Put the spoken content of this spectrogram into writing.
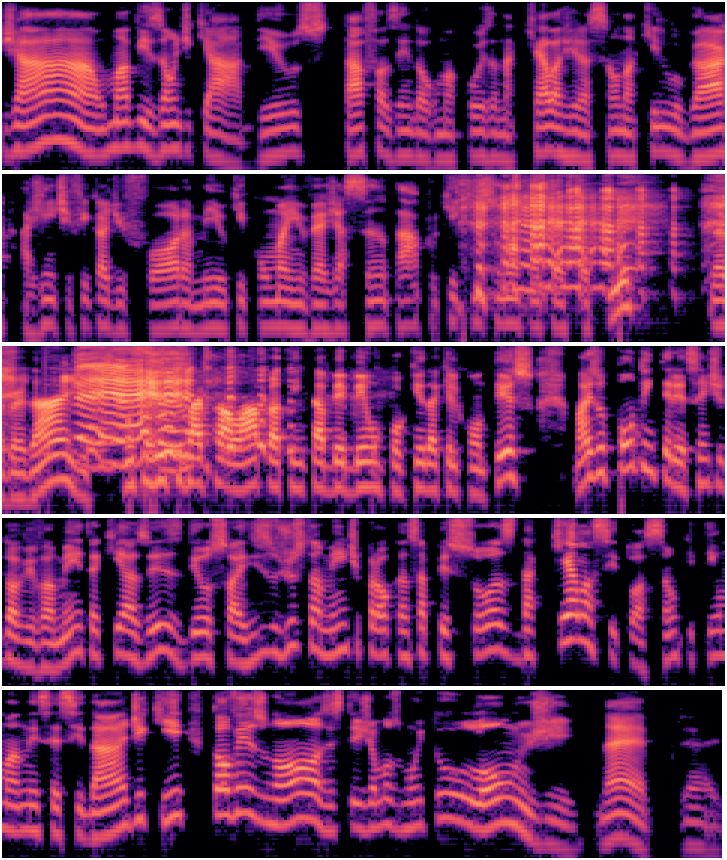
já uma visão de que ah, Deus está fazendo alguma coisa naquela geração, naquele lugar, a gente fica de fora meio que com uma inveja santa, ah, por que, que isso não acontece aqui? não é verdade? É. Muita gente vai para lá para tentar beber um pouquinho daquele contexto, mas o ponto interessante do avivamento é que às vezes Deus faz isso justamente para alcançar pessoas daquela situação que tem uma necessidade que talvez nós estejamos muito longe, né? Eh,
